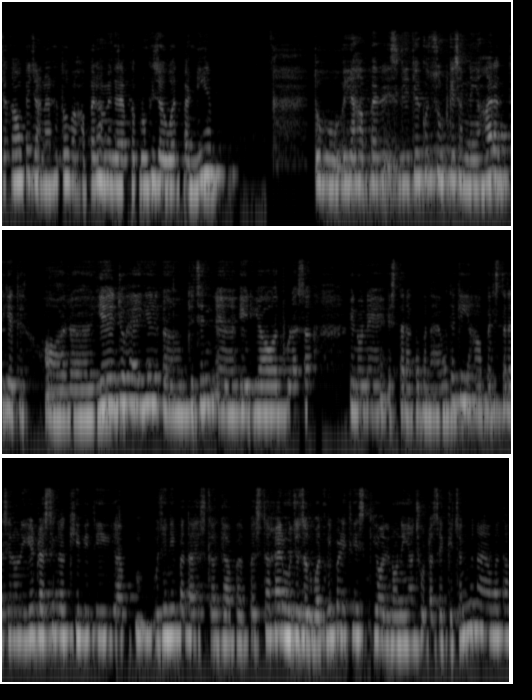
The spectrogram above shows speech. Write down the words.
जगहों पे जाना था तो वहाँ पर हमें गर्म कपड़ों की ज़रूरत पड़नी है। तो यहाँ पर इसलिए कि कुछ सूट के हमने यहाँ रख दिए थे और ये जो है ये किचन एरिया और थोड़ा सा इन्होंने इस तरह का बनाया हुआ था कि यहाँ पर इस तरह से इन्होंने ये ड्रेसिंग रखी हुई थी, या मुझे नहीं पता इसका क्या पर्पज़ था। खैर, मुझे ज़रूरत नहीं पड़ी थी इसकी, और इन्होंने यहाँ छोटा सा किचन बनाया हुआ था।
